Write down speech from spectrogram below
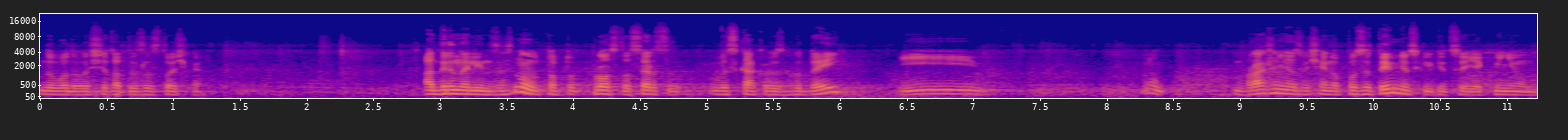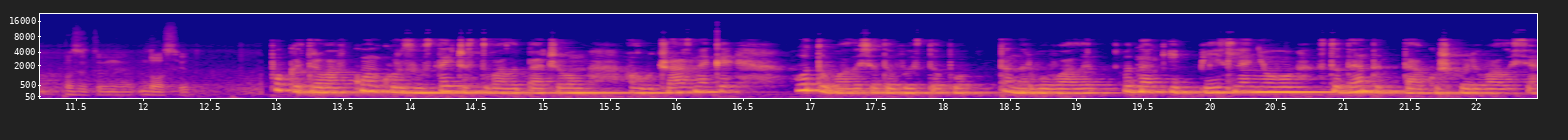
доводилось читати з листочка. Адреналін, ну, тобто просто серце вискакує з грудей і ну, враження, звичайно, позитивні, оскільки це як мінімум позитивний досвід. Поки тривав конкурс, гостей частували печивом, а учасники готувалися до виступу та нервували. Однак і після нього студенти також хвилювалися,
